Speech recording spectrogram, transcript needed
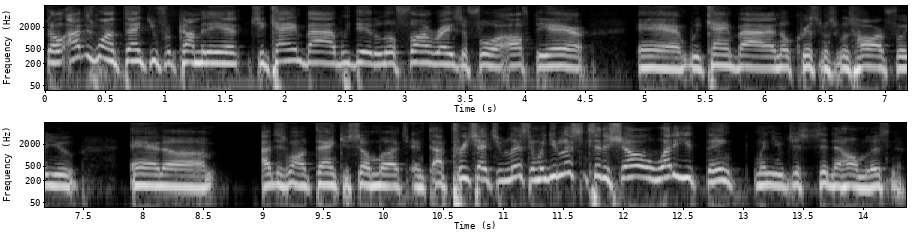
so I just want to thank you for coming in. She came by. We did a little fundraiser for her off the air, and we came by. I know Christmas was hard for you, and um, I just want to thank you so much. And I appreciate you listening. When you listen to the show, what do you think when you're just sitting at home listening?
